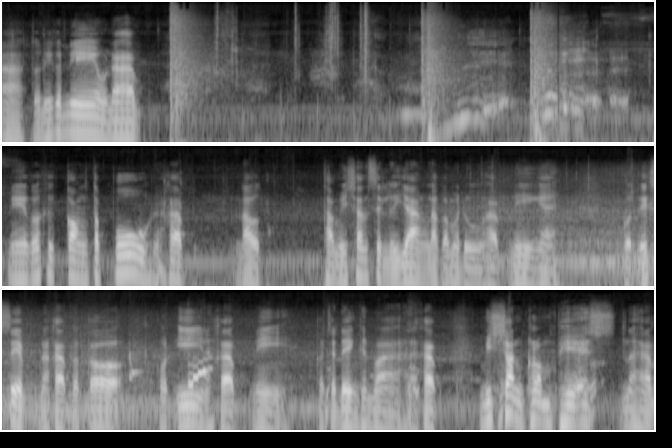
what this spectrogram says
อ่า ตัวนี้ก็เนวนะครับ นี่ก็คือกล่องตะปูนะครับ เราทำมิชชั่นเสร็จหรือยังเราก็มาดูครับ นี่ไง กด accept นะครับ แล้วก็กด e นะครับ นี่ก็จะเด้งขึ้นมานะครับ Mission Complete นะครับ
